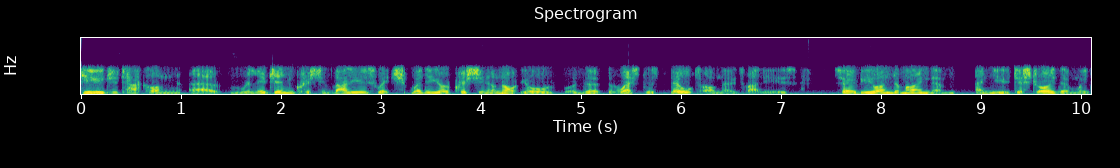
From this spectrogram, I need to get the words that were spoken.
huge attack on uh, religion, Christian values, which, whether you're a Christian or not, you're, the, the West was built on those values. So if you undermine them and you destroy them with,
